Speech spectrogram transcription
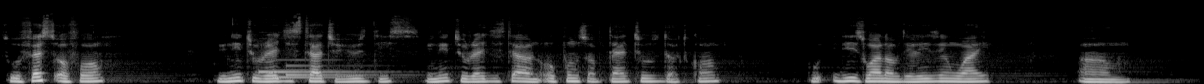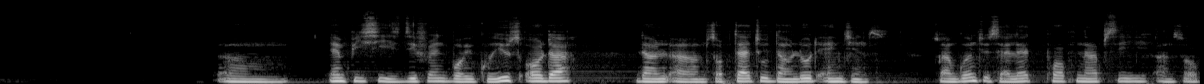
So first of all, you need to register to use this. You need to register on opensubtitles.com. This is one of the reasons why um, um, MPC is different, but you could use other down, um, subtitle download engines. So I'm going to select Pop, Napsi, and so,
